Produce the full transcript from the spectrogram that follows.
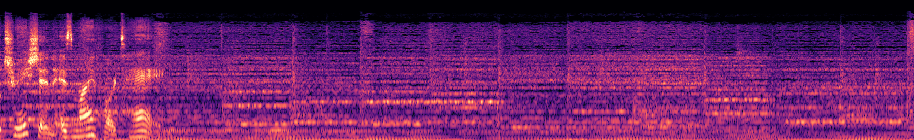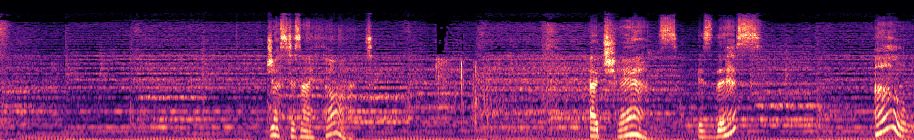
Infiltration is my forte. Just as I thought. A chance. Is this? Oh,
